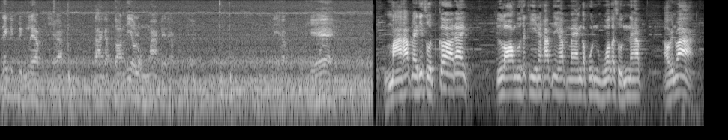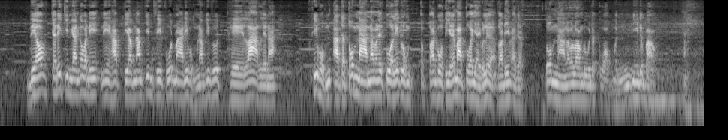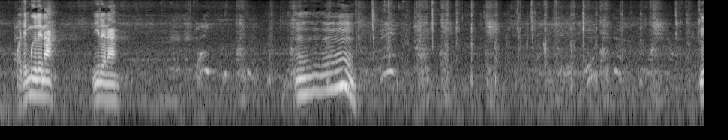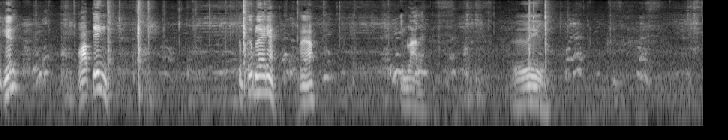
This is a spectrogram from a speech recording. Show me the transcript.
เด้งดึงๆเลยครับนี่ครับ ต่างกับตอนที่เอาลงมากเลยนะครับ นี่ครับโอเค มาครับในที่สุดก็ได้ลองดูสักทีนะครับ นี่ครับ แมงกระพุนหัวกระสุนนะครับ เอาเป็นว่าเดี๋ยวจะได้กินกันก็วันนี้นี่ครับ เตรียมน้ำจิ้มซีฟู้ดมาที่ผมน้ำจิ้มซีฟู้ดเทราดเลยนะ ที่ผมอาจจะต้มนานนะมันเลยตัวเล็กลงตอนปกติได้มาตัวใหญ่ไปเลยตอนนี้อาจจะต้มนานแล้วมาลองดูจะกรอบเหมือนนี่หรือเปล่าขอใช้มือเลยนะ นี่เลยนะอืมนิดนิดกรอบจริงกรึบๆเลยเนี่ยอะไรนะ จิ้มราดเลยเอ้ย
